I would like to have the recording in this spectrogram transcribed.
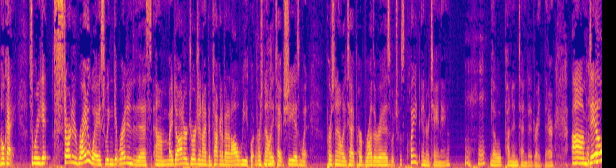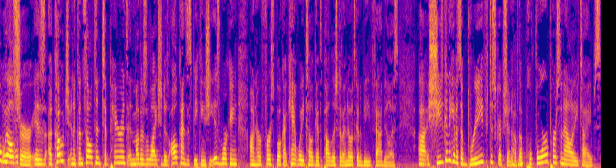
Okay, so we're gonna get started right away, so we can get right into this. Um, my daughter Georgia and I have been talking about it all week. What personality type she is, and what personality type her brother is, which was quite entertaining. No pun intended, right there. Um, Dale Wilshire is a coach and a consultant to parents and mothers alike. She does all kinds of speaking. She is working on her first book. I can't wait till it gets published because I know it's going to be fabulous. Uh, she's going to give us a brief description of the p- four personality types,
